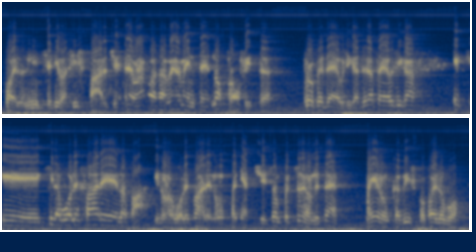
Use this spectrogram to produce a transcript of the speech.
poi l'iniziativa si sparge ed è una cosa veramente no profit, propedeutica, terapeutica e che chi la vuole fare la fa, chi non la vuole fare non fa niente. Ci sono persone che non le serve, ma io non capisco, poi dopo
